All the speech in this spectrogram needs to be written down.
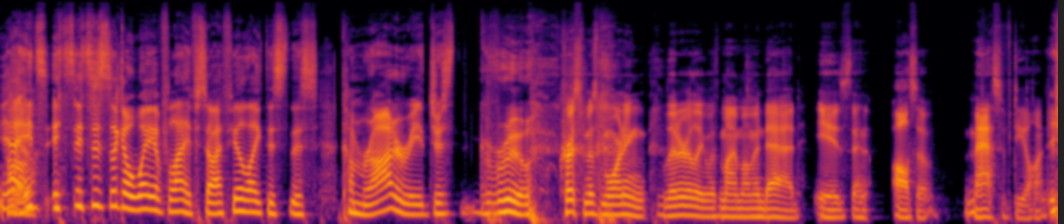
Yeah, Oh. it's it's it's just like a way of life. So I feel like this this camaraderie just grew. Christmas morning, literally with my mom and dad, is and also massive deal hunting.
